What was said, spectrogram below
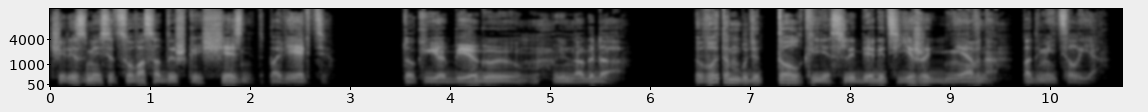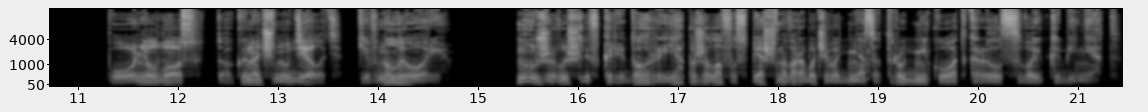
Через месяц у вас одышка исчезнет, поверьте». «Так я бегаю иногда». «В этом будет толк, если бегать ежедневно», — подметил я. «Понял вас, так и начну делать», — кивнул Иори. Мы уже вышли в коридор, и я, пожелав успешного рабочего дня сотруднику, открыл свой кабинет.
